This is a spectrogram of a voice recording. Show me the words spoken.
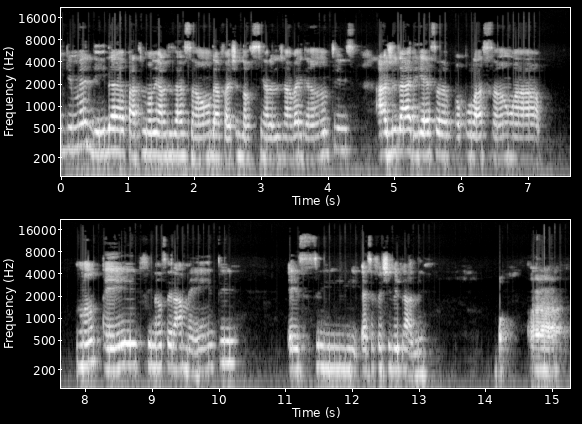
Em que medida a patrimonialização da festa de Nossa Senhora dos Navegantes ajudaria essa população a manter financeiramente esse, essa festividade? Bom, ah,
